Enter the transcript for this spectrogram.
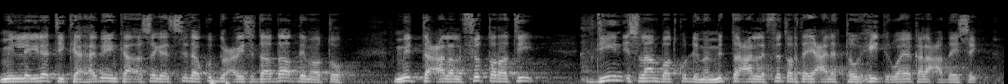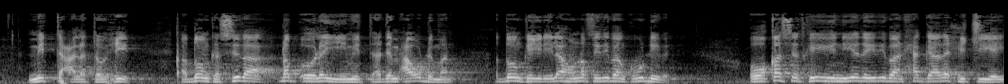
min laylatika habeenka asaga sidaa ku ducaysata haddaad dhimato midta cala alfitrati diin islaam baad ku dhiman midta cala alfitrati ay cala tawxiid riwaayo kala caddaysay. Midta cala tawxiid. Addoonka sidaa dhab oo la yimid haddee maxaa u dhiman? Addoonka yidhi ilaahu naftaydii baan kugu dhiibay. Oo qasadkaygii niyadaydii baan xaggaada xijiyey.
